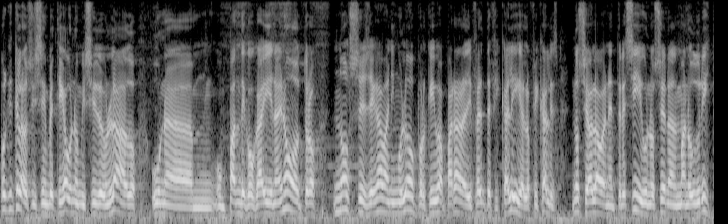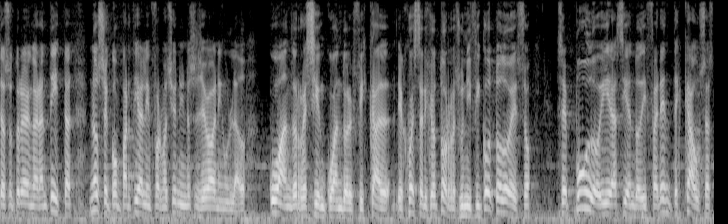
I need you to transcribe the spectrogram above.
porque claro, si se investigaba un homicidio de un lado, mm, un pan de cocaína en otro, no se llegaba a ningún lado porque iba a parar a diferentes fiscalías, los fiscales no se hablaban entre sí, unos eran manoduristas, otros eran garantistas, no se compartía la información y no se llevaba a ningún lado. Cuando, recién cuando el fiscal, el juez Sergio Torres unificó todo eso, se pudo ir haciendo diferentes causas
